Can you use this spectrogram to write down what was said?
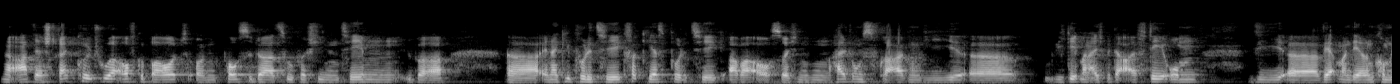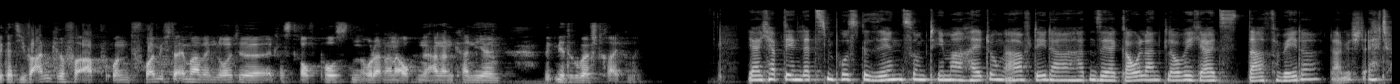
eine Art der Streitkultur aufgebaut und poste da zu verschiedenen Themen über äh, Energiepolitik, Verkehrspolitik, aber auch solchen Haltungsfragen wie äh, wie geht man eigentlich mit der AfD um, wie äh, wehrt man deren kommunikative Angriffe ab und freue mich da immer, wenn Leute etwas drauf posten oder dann auch in den anderen Kanälen mit mir drüber streiten. Ja, ich habe den letzten Post gesehen zum Thema Haltung AfD. Da hatten sie ja Gauland, glaube ich, als Darth Vader dargestellt.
